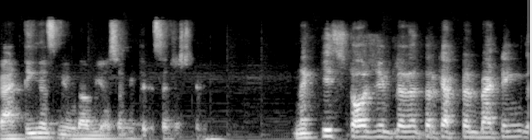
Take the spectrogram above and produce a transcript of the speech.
बॅटिंगच निवडावी असं मी तरी सजेस्ट केलं नक्कीच टॉस जिंकल्यानंतर कॅप्टन बॅटिंग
